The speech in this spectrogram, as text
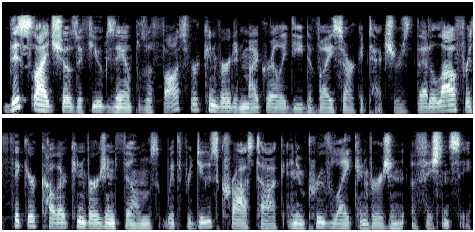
This slide shows a few examples of phosphor-converted microLED device architectures that allow for thicker color conversion films with reduced crosstalk and improved light conversion efficiency.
